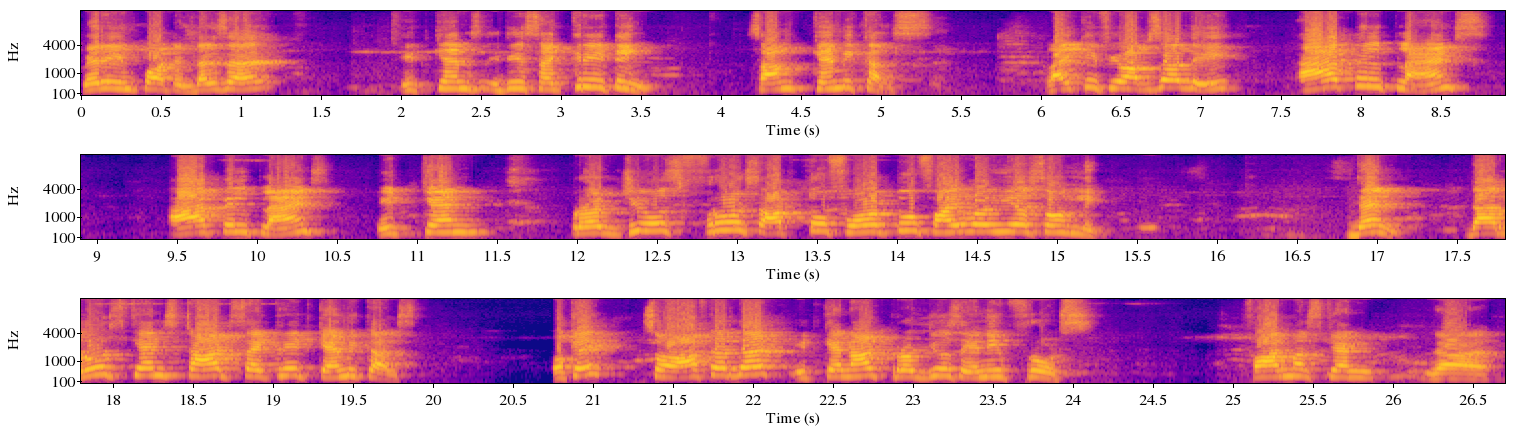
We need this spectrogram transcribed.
very important. That is a it can it is secreting some chemicals. Like if you observe the apple plants apple plants it can produce fruits up to 4 to 5 years only. Then the roots can start secrete chemicals okay? So after that it cannot produce any fruits. Farmers can uh,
